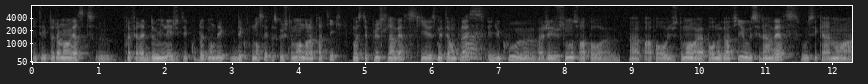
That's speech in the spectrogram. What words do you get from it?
était totalement inverse, euh, préférait être dominée, j'étais complètement dé- décontenancé parce que justement dans la pratique, moi c'était plus l'inverse qui euh, se mettait en place. Et du coup, euh, bah, j'ai justement ce rapport euh, à- par rapport justement à la pornographie où c'est l'inverse, où c'est carrément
